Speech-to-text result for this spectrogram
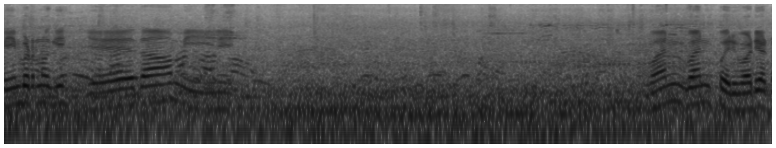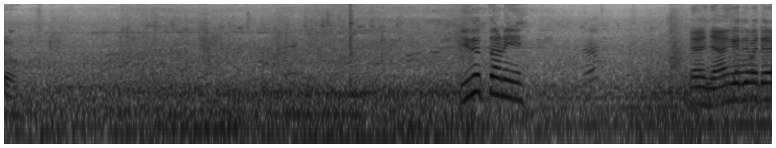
മീൻ പെട്ട നോക്കി. ഏതാ മീന്? വൻ വൻ പരിപാടി കേട്ടോ ഇതെത്താണ്? ഏ ഞാൻ കരുതി മറ്റേ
